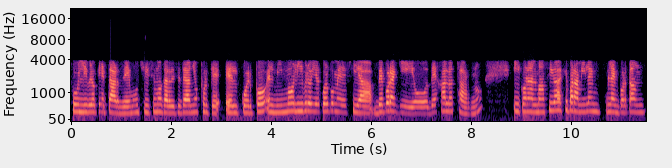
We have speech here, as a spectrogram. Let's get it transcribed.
fue un libro que tardé muchísimo, tardé siete años porque el cuerpo, el mismo libro y el cuerpo me decía, ve por aquí o déjalo estar, ¿no? Y con Almáciga es que para mí la, la importante,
